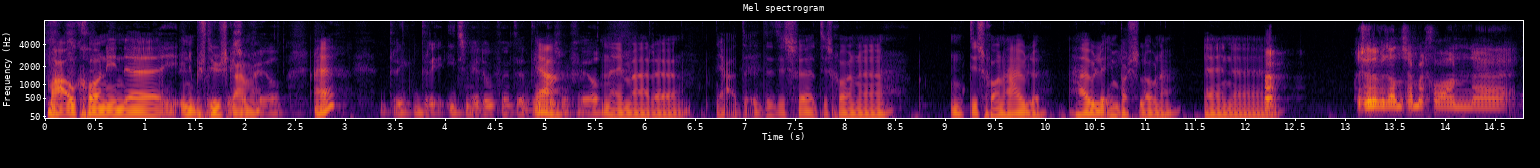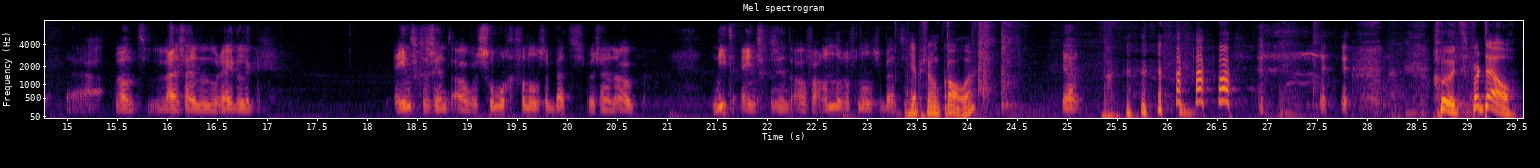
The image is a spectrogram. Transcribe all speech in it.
Maar ook gewoon in de, in de bestuurskamer. Drie keer zoveel. Hè? Drie, drie, iets meer doelpunten, drie Ja. keer zoveel. Nee, maar eh, ja, het, is, het, is gewoon, eh, het is gewoon huilen. Huilen in Barcelona. En eh, Maar- Zullen we dan zeg maar gewoon, eh, ja, want wij zijn redelijk eensgezind over sommige van onze bets. We zijn ook niet eensgezind over andere van onze bets. je hebt zo'n call, hè? Ja. Goed, vertel.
